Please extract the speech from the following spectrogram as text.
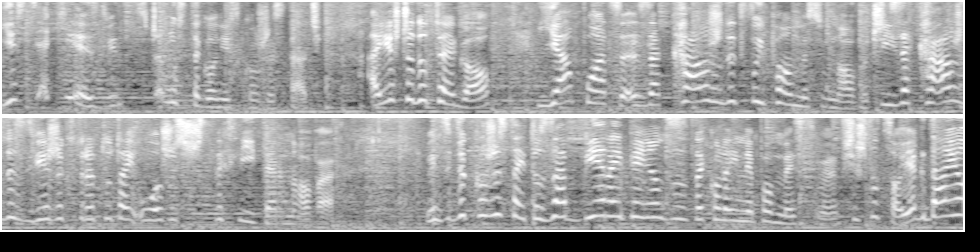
jest jak jest, więc czemu z tego nie skorzystać? A jeszcze do tego ja płacę za każdy Twój pomysł nowy, czyli za każde zwierzę, które tutaj ułożysz z tych liter nowe. Więc wykorzystaj to, zabieraj pieniądze za te kolejne pomysły. Przecież no co, jak dają,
